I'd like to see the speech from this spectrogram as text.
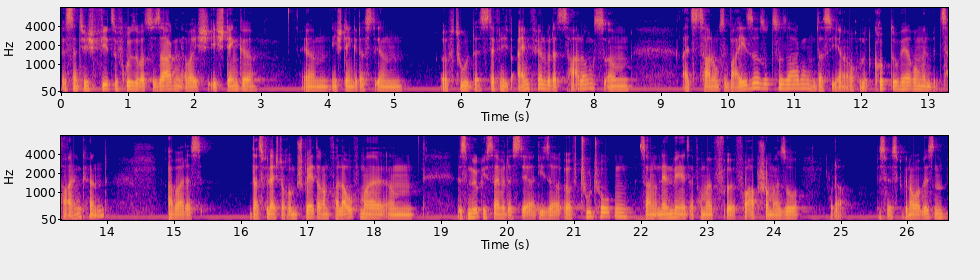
ist natürlich viel zu früh, sowas zu sagen, aber ich, ich denke, ähm, ich denke, dass ähm, Earth2 das definitiv einführen wird als Zahlungs- ähm, als Zahlungsweise sozusagen, dass ihr auch mit Kryptowährungen bezahlen könnt, aber dass das vielleicht auch im späteren Verlauf mal ähm, es möglich sein wird, dass der, dieser Earth-2-Token, sagen, nennen wir ihn jetzt einfach mal äh, vorab schon mal so, oder bis wir es genauer wissen,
